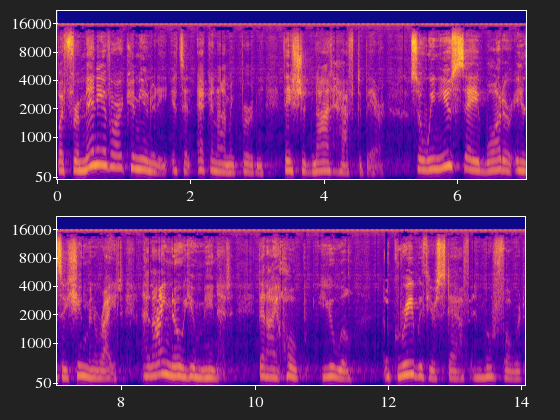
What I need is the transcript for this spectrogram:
But for many of our community, it's an economic burden they should not have to bear. So when you say water is a human right, and I know you mean it, then I hope you will agree with your staff and move forward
